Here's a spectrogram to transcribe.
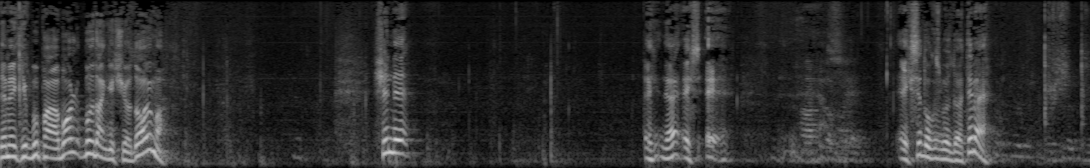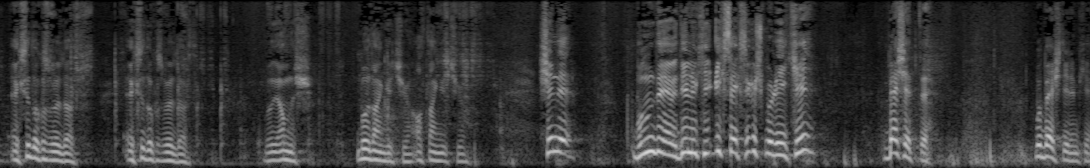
Demek ki bu parabol buradan geçiyor. Doğru mu? Şimdi e, ne? Eksi, e, eksi 9 bölü 4 değil mi? Eksi 9 bölü 4. Eksi 9 bölü 4. Bu yanlış. Buradan geçiyor. Alttan geçiyor. Şimdi bunun değeri diyelim ki x eksi 3 bölü 2 5 etti. Bu 5 diyelim ki.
